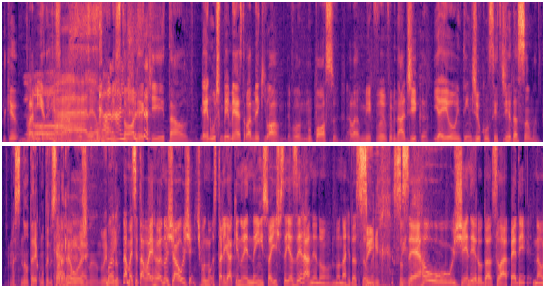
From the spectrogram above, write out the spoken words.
Porque pra mim era isso. eu vou contar uma Caralho. história aqui e tal. E aí no último bimestre ela meio que, ó, eu vou, não posso. Ela meio que foi, foi me dar uma dica. E aí eu entendi o conceito de redação, mano. Mas senão eu estaria contando história Caramba. até hoje, né, no Enem. Mano, Não, mas você tava errando já o. Tipo, no- você tá ligado que no Enem isso aí você ia zerar, né? No, no- na redação. Sim, né? sim. Se você erra o gênero da. Sei lá, pedem. Não,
